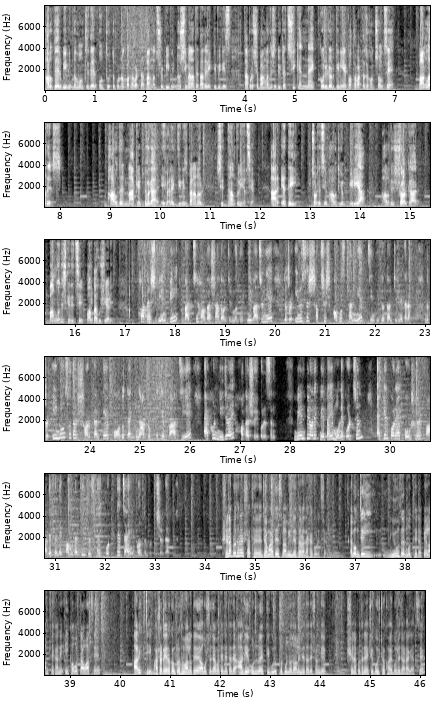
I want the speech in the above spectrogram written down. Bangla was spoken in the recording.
ভারতের বিভিন্ন মন্ত্রীদের অধ্যত্বপূর্ণ কথাবার্তা, বাংলাদেশের বিভিন্ন সীমানাতে তাদের অ্যাক্টিভিটিস তারপর সে বাংলাদেশে দুইটা চিকেন নেক করিডোরকে নিয়ে কথাবার্তা যখন চলছে, বাংলাদেশ ভারতের নাকের ডগায় এবার এক জিনিস বানানোর সিদ্ধান্ত নিয়েছে। আর এতেই চটেছে ভারতীয় মিডিয়া ভারতের সরকার, বাংলাদেশকে দিচ্ছে পাল্টা হুঁশিয়ারি। হতাশ বিএনপি বাড়ছে হতাশা দলটির মধ্যে। নির্বাচন নিয়ে ডক্টর ইনুসের সবশেষ অবস্থান নিয়ে চিন্তিত দলটির নেতারা। ডক্টর ইনুস ও তার সরকারকে পদত্যাগ নাটক থেকে বাঁচিয়ে এখন নিজেরাই হতাশ হয়ে পড়েছেন। বিএনপির অনেক নেতাই মনে করছেন একের পর এক কৌশলের ফাঁদে ফেলে ক্ষমতার দীর্ঘস্থায়ী করতে চায় অন্তর্বর্তী সরকার সেনাপ্রধানের সাথে জামায়াতে ইসলামী নেতারা দেখা করেছেন। এবং যেই নিউজের মধ্যে এটা পেলাম, সেখানে এই খবরটাও আছে। আরেকটি, ভাষাটা এরকম প্রথম আলোতে, অবশ্য জামায়াতের নেতাদের আগে অন্য একটি গুরুত্বপূর্ণ দলের নেতাদের সঙ্গে সেনাপ্রধানের একটি বৈঠক হয় বলে জানা গেছে।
